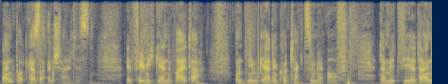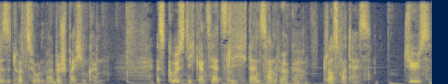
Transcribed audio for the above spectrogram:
meinen Podcast einschaltest. Empfehle mich gerne weiter und nimm gerne Kontakt zu mir auf, damit wir deine Situation mal besprechen können. Es grüßt dich ganz herzlich, dein Sunworker, Klaus Matthijs. Tschüss.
